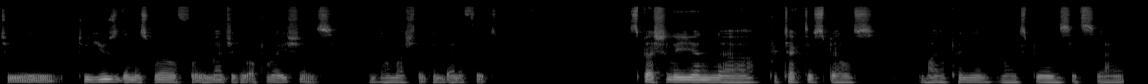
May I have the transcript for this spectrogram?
to to use them as well for magical operations and how much they can benefit especially in uh, protective spells. In my opinion, my experience, it's uh,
